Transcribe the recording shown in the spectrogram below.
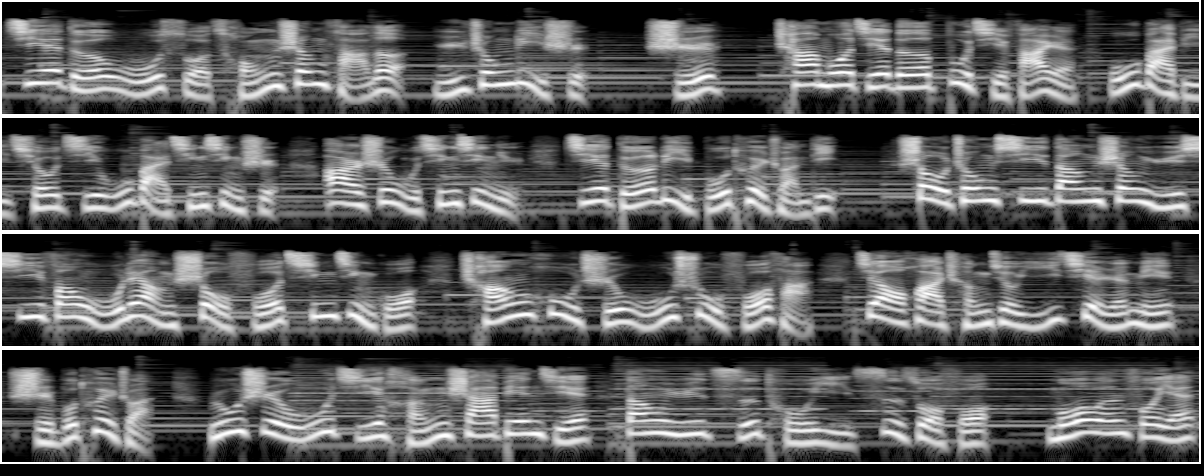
皆得无所从生法乐，于中立世。”十叉摩羯得不起法忍，五百比丘及五百亲信士，二十五亲信女，皆得力不退转地。寿终西当生于西方无量寿佛清净国，常护持无数佛法，教化成就一切人民，始不退转。如是无极恒沙边劫，当于此土以次作佛。摩闻佛言，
